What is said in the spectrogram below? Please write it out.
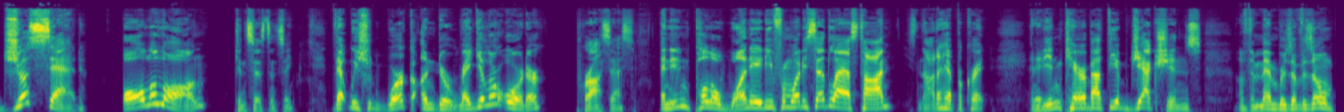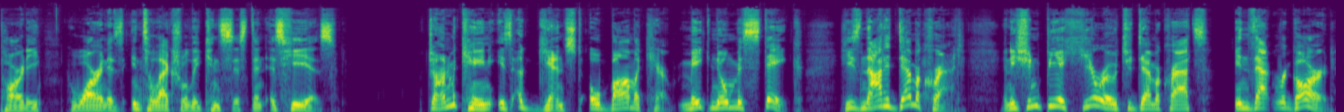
just said all along, consistency, that we should work under regular order process. And he didn't pull a 180 from what he said last time. He's not a hypocrite. And he didn't care about the objections of the members of his own party who aren't as intellectually consistent as he is. John McCain is against Obamacare. Make no mistake. He's not a Democrat, and he shouldn't be a hero to Democrats in that regard.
